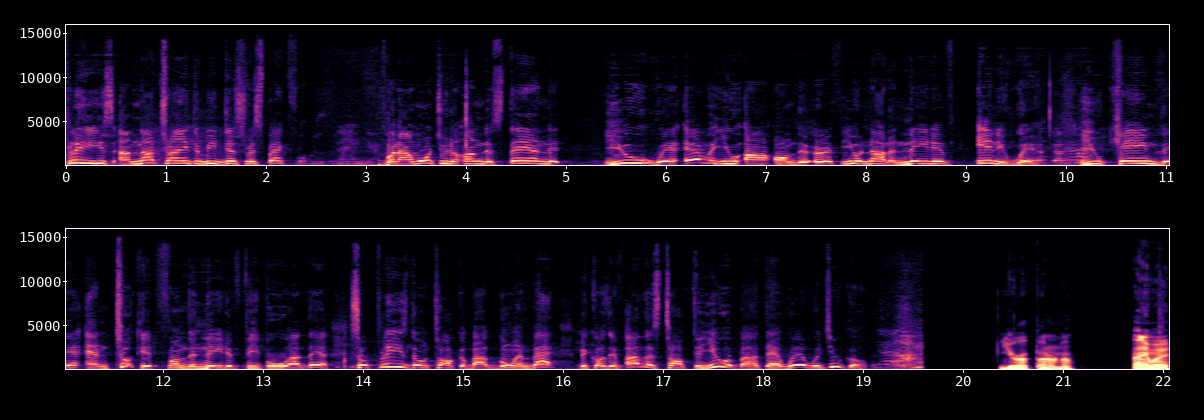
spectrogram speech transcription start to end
Please, I'm not trying to be disrespectful, but I want you to understand that you, wherever you are on the earth, you are not a native anywhere. You came there and took it from the native people who are there. So please don't talk about going back because if others talk to you about that, where would you go? Europe? I don't know. Anyway,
